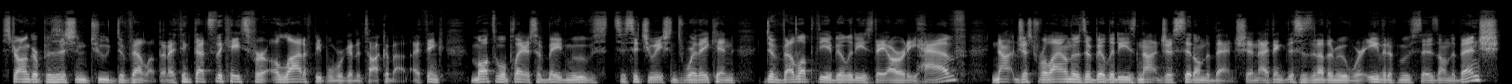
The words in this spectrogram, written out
stronger position to develop. And I think that's the case for a lot of people we're going to talk about. I think multiple players have made moves to situations where they can develop the abilities they already have, not just rely on those abilities, not just sit on the bench. And I think this is another move where even if Musah is on the bench,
